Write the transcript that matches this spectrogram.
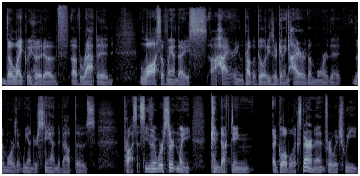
the likelihood of, of rapid loss of land ice uh, higher. You know, the probabilities are getting higher the more that the more that we understand about those processes, and we're certainly conducting a global experiment for which we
